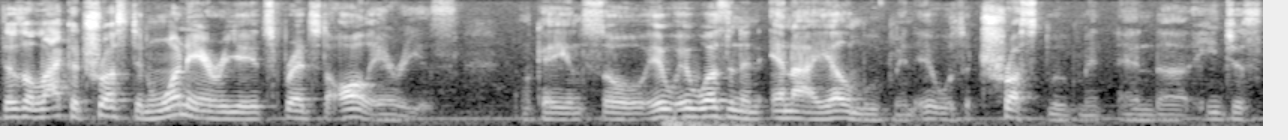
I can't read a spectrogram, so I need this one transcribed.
there's a lack of trust in one area, it spreads to all areas. Okay, and so it, it wasn't an NIL movement; it was a trust movement, and uh, he just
